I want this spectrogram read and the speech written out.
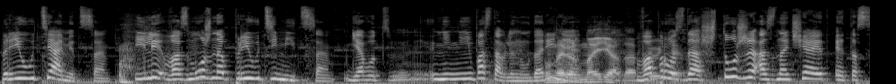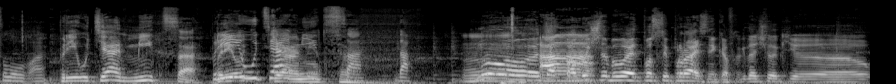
приутямиться или, возможно, приутемиться. Я вот не, не поставлю на Ну, ударение. наверное, я, да. Вопрос, да, что же означает это слово? Приутямиться. Приутямиться. Да. Ну, А. обычно бывает после праздников, когда человек э,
